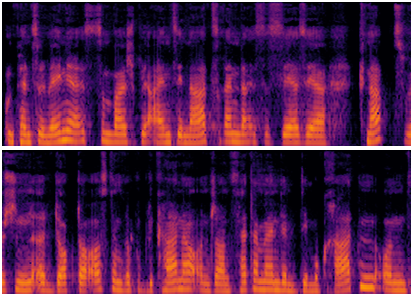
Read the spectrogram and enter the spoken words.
Und Pennsylvania ist zum Beispiel ein Senatsrennen, da ist es sehr, sehr knapp zwischen äh, Dr. Oz, dem Republikaner, und John Fetterman, dem Demokraten. Und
